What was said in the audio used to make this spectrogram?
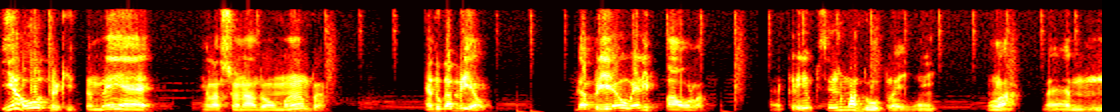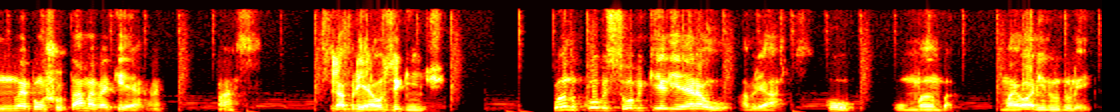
E a outra, que também é relacionada ao Mamba, é do Gabriel. Gabriel L. Paula. É, creio que seja uma dupla aí, hein? Vamos lá. É, não é bom chutar, mas vai que erra, né? Mas, Gabriel, é o seguinte. Quando Kobe soube que ele era o, abre aspas, Kobe, o Mamba, o maior ídolo do Lakers.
